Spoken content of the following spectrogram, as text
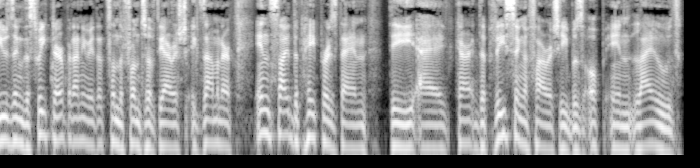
using the sweetener. But anyway, that's on the front of the Irish Examiner. Inside the papers, then the uh, the policing authority was up in Louth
